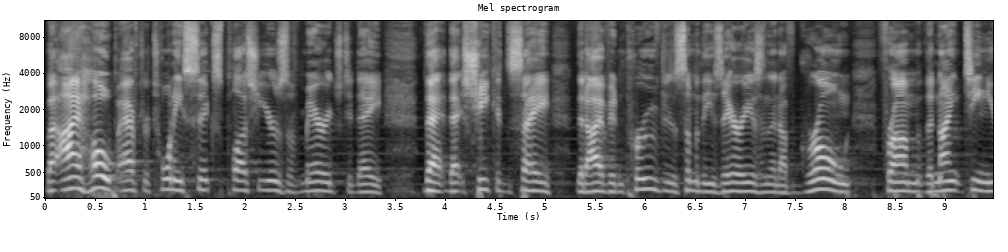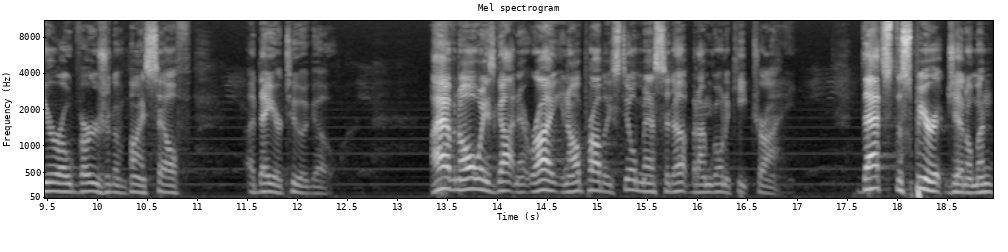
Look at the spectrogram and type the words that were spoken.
but I hope after 26 plus years of marriage today that, that she can say that I've improved in some of these areas and that I've grown from the 19 year old version of myself a day or two ago. I haven't always gotten it right, and I'll probably still mess it up, but I'm going to keep trying. That's the spirit, gentlemen.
